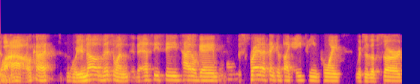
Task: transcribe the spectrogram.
Wow. Okay. Well, you know this one, the SEC title game. The spread I think is like 18 points, which is absurd.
